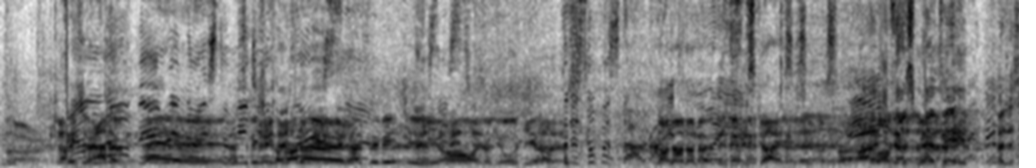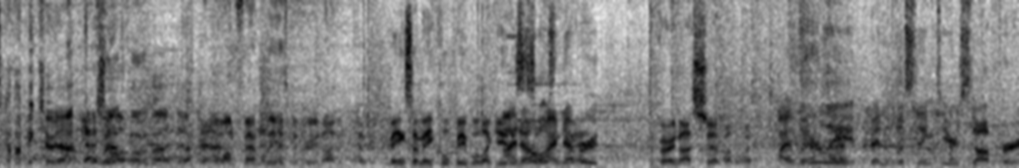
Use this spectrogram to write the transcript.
no. Nice Adam. very hey. nice to meet meet you. Colorado. Nice to meet you. Oh, my God, you're all here. He's a superstar, right? No, no, no, no. This, this guy is a superstar. I love this man. Well, let's have a picture, yeah? Yeah, sure. All of us, yeah? One family has been reunited. Meeting so many cool people like you. I know. I never. Man. It's a very nice shirt, by the way. I literally been listening to your stuff for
